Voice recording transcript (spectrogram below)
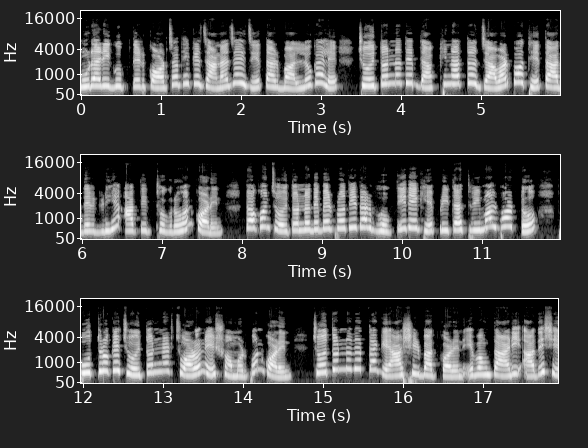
মুরারি গুপ্তের কর্চা থেকে জানা যায় যে, তার বাল্যকালে চৈতন্যদেব দাক্ষিণাত্য যাওয়ার পথে তাদের গৃহে আতিথ্য গ্রহণ করেন। তখন চৈতন্যদেবের প্রতি তার ভক্তি দেখে পিতা ত্রিমল ভট্ট পুত্রকে চৈতন্যের চরণে সমর্পণ করেন। চৈতন্যদেব তাকে আশীর্বাদ করেন এবং তারই আদেশে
